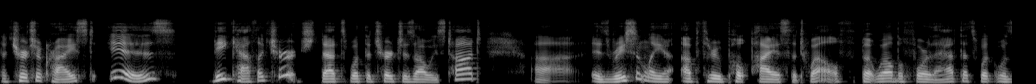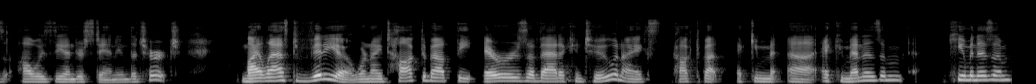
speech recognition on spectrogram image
the Church of Christ is the Catholic Church. That's what the church has always taught. Uh, is recently up through Pope Pius XII, but well before that, that's what was always the understanding of the church. My last video, when I talked about the errors of Vatican II, and I ex- talked about ecum- uh, ecumenism, ecumenism,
